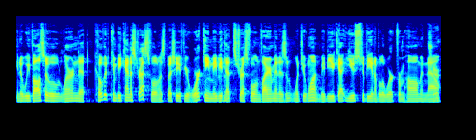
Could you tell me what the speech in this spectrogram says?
you know, we've also learned that COVID can be kind of stressful. And especially if you're working, maybe mm-hmm. that stressful environment isn't what you want. Maybe you got used to being able to work from home and now sure.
